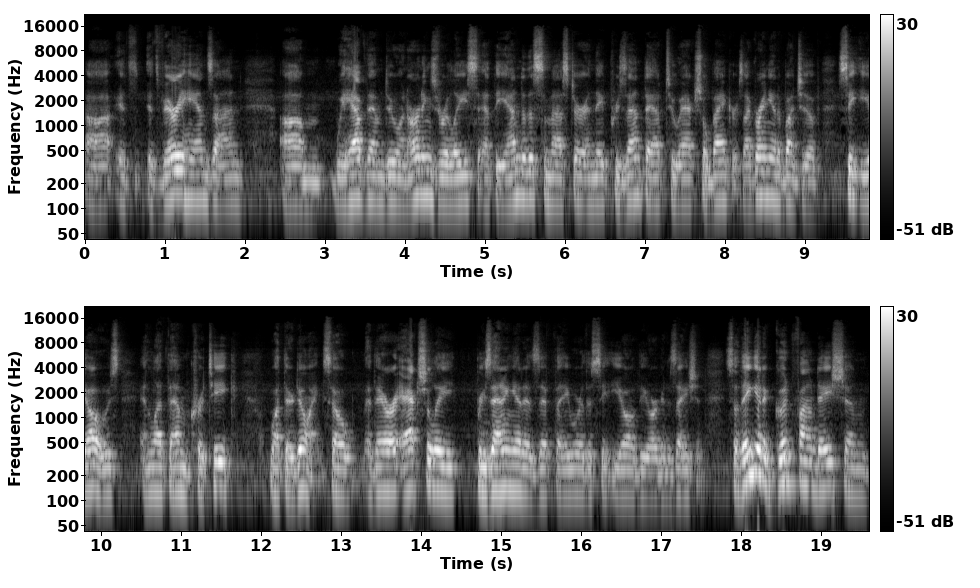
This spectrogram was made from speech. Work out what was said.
Uh, it's it's very hands on. Um, we have them do an earnings release at the end of the semester and they present that to actual bankers. I bring in a bunch of CEOs and let them critique what they're doing. So they're actually presenting it as if they were the CEO of the organization. So they get a good foundation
